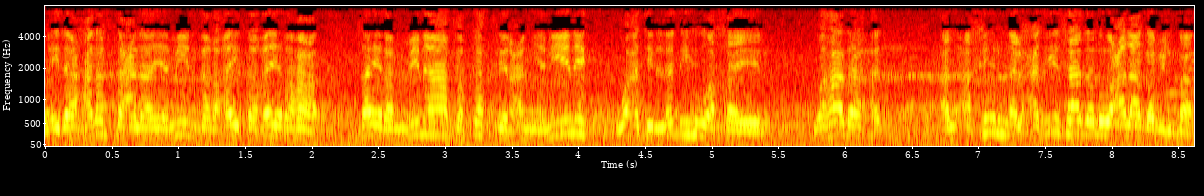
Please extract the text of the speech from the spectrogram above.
وإذا حلفت على يمين فرأيت غيرها خيرا منها فكفر عن يمينك وأت الذي هو خير. وهذا الأخير من الحديث هذا له علاقه بالباب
